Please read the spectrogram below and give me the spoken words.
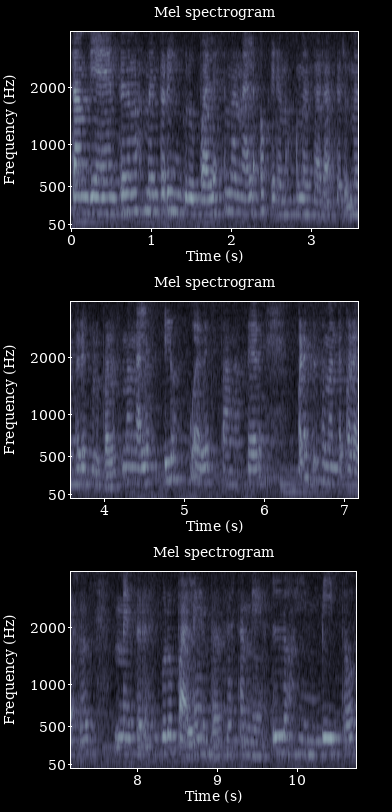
También tenemos mentores grupales semanales o queremos comenzar a hacer mentores grupales semanales y los jueves van a ser precisamente para esos mentores grupales. Entonces también los invito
